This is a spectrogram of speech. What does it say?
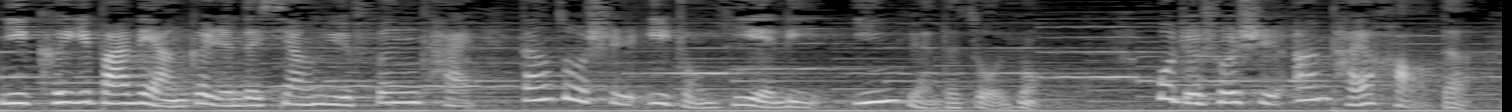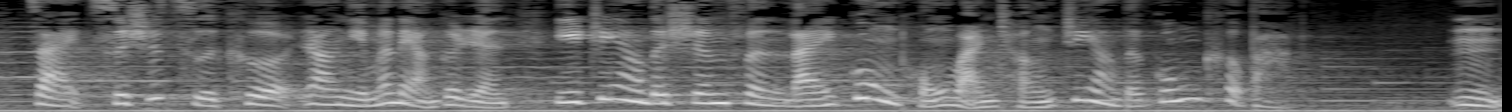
你可以把两个人的相遇分开，当做是一种业力因缘的作用，或者说是安排好的，在此时此刻让你们两个人以这样的身份来共同完成这样的功课罢了。嗯，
